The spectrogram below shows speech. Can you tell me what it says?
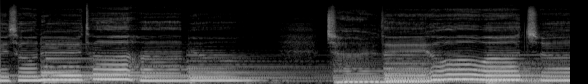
최선을 다하며 잘 되어 왔자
